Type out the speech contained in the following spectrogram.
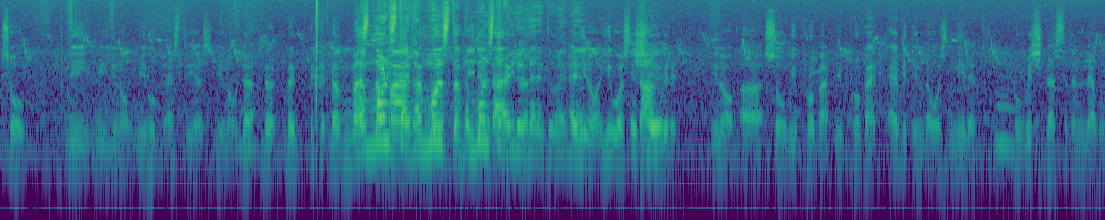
So we, we, you know, we hooked STS, you know, the the the, the mastermind, monster- the monster- the video monster video director, director right and you know, he was Is down she- with it. You know, uh, so we provide we provide everything that was needed Mm. to reach that certain level,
